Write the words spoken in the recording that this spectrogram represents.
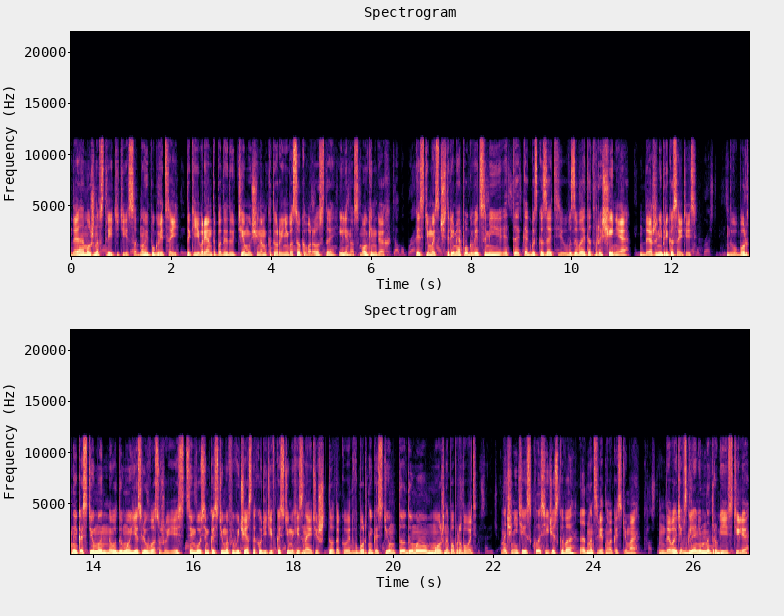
Да, можно встретить и с одной пуговицей. Такие варианты подойдут тем мужчинам, которые невысокого роста или на смокингах. Костюмы с четырьмя пуговицами – это, как бы сказать, вызывает отвращение. Даже не прикасайтесь. Двубортные костюмы, ну, думаю, если у вас уже есть 7-8 костюмов и вы часто ходите в костюмах и знаете, что такое двубортный костюм, то, думаю, можно попробовать. Начните с классического одноцветного костюма. Давайте взглянем на другие стили.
